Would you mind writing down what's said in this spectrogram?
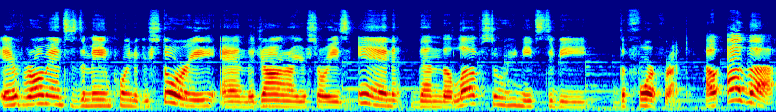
if romance is the main point of your story and the genre your story is in, then the love story needs to be the forefront. However,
